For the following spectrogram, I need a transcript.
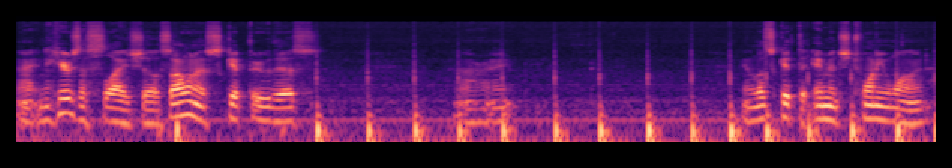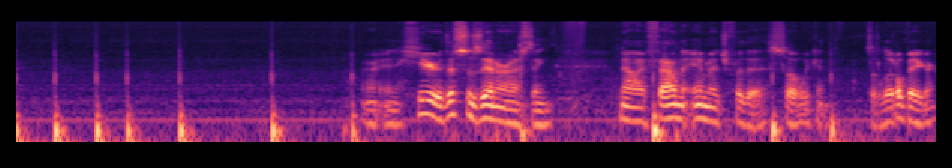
All right, and here's a slideshow. So I want to skip through this. All right, and let's get to image 21. And here, this is interesting. Now I found the image for this, so we can, it's a little bigger.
